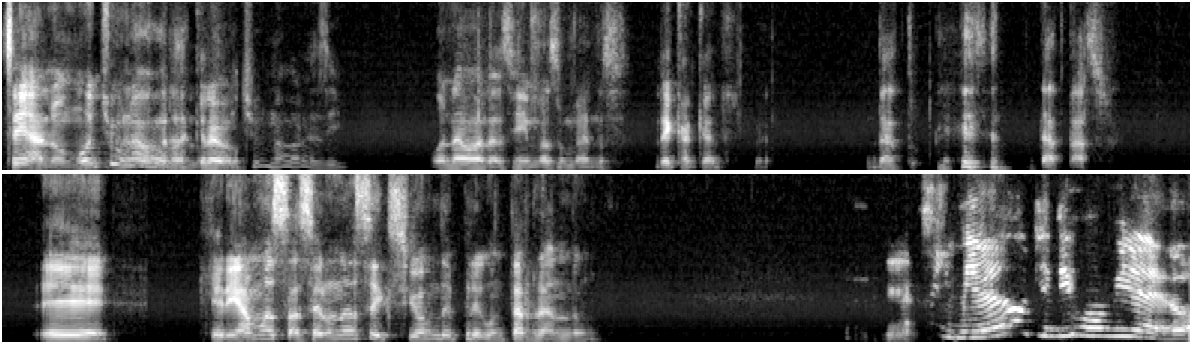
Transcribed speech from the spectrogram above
Sí, a lo mucho una No, hora, lo creo. mucho una hora, sí. Una hora, sí, más o menos. De cacar. Dato. Datazo. Eh, queríamos hacer una sección de preguntas random. Sin miedo, ¿quién dijo miedo?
